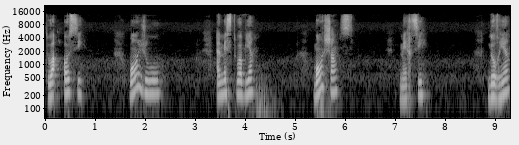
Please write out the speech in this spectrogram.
Toi aussi. Bonjour. Amuse-toi bien. Bonne chance. Merci De rien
